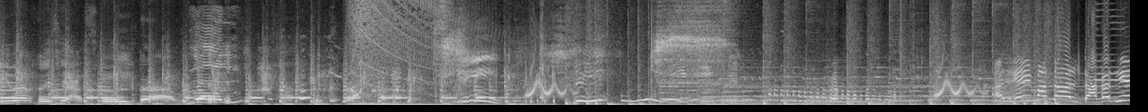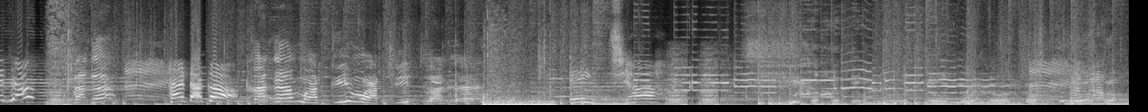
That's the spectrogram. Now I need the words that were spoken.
এইবার হয়েছে আসল ডাব মাটি মাটি টাকা। এই যা।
